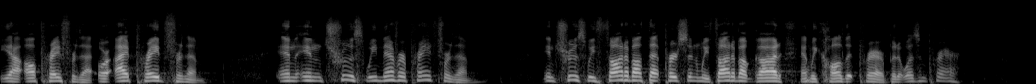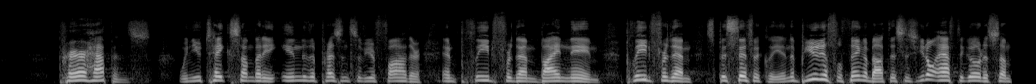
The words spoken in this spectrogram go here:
yeah, I'll pray for that, or I prayed for them. And in truth, we never prayed for them. In truth, we thought about that person, we thought about God, and we called it prayer, but it wasn't prayer. Prayer happens when you take somebody into the presence of your Father and plead for them by name, plead for them specifically. And the beautiful thing about this is you don't have to go to some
